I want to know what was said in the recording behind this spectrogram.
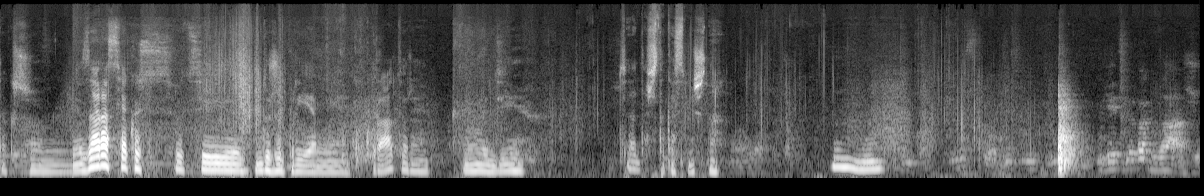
Так що зараз якось ці дуже приємні куратори, молоді. Це теж така смішна. Я тебе так глажу.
